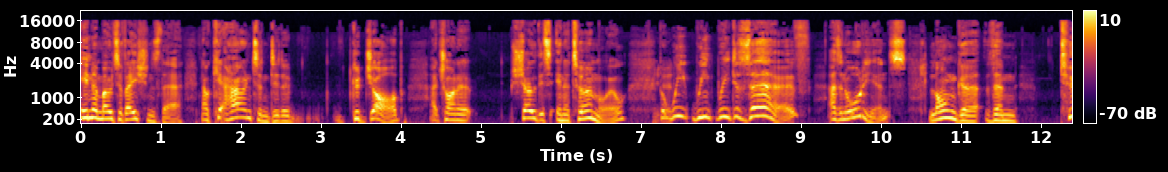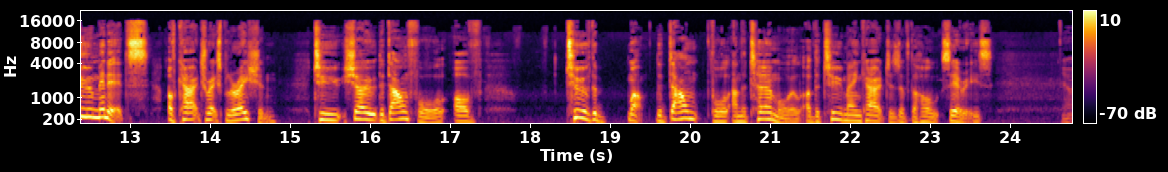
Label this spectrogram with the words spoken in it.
inner motivations there. Now, Kit Harington did a good job at trying to show this inner turmoil, but did. we, we, we deserve, as an audience, longer than two minutes of character exploration to show the downfall of two of the well, the downfall and the turmoil of the two main characters of the whole series. Yeah.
